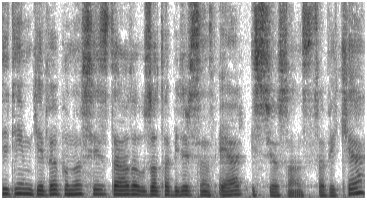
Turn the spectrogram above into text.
Dediğim gibi bunu siz daha da uzatabilirsiniz eğer istiyorsanız tabii ki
